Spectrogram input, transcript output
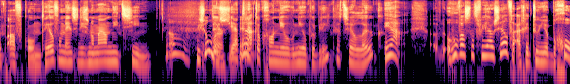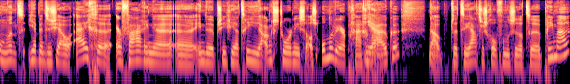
op afkomt. Heel veel mensen die ze normaal niet zien. Oh, bijzonder. Dus ja, het trekt ook gewoon nieuw, nieuw publiek. Dat is heel leuk. Ja, hoe was dat voor jou zelf eigenlijk toen je begon? Want jij bent dus jouw eigen ervaringen eh, in de psychiatrie, je angststoornissen als onderwerp gaan Ja. gebruiken. Nou, op de theaterschool vonden ze dat eh, prima.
